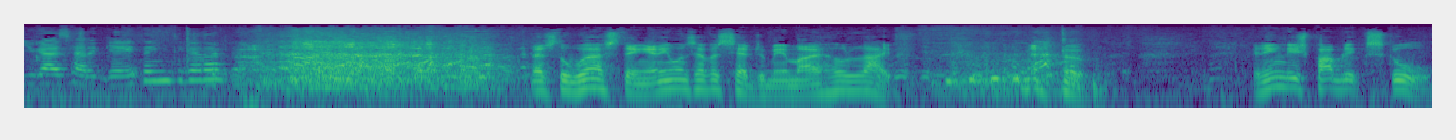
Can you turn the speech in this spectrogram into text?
You guys had a gay thing together? That's the worst thing anyone's ever said to me in my whole life. No. In English public school.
